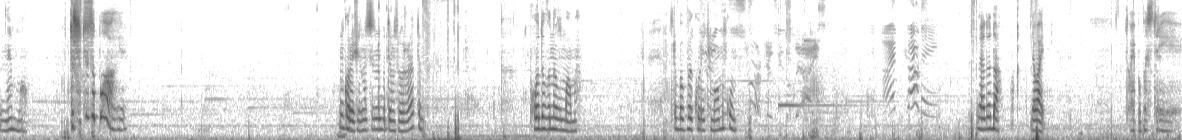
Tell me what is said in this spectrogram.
нема. Та що це за баги? Ну, коротше, на це не будемо зважати. Походу вона в мами. Треба викурити мамку. Да-да-да. Давай. Давай побыстрее.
